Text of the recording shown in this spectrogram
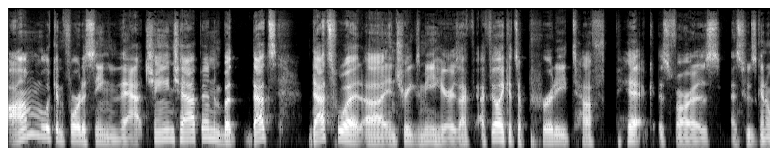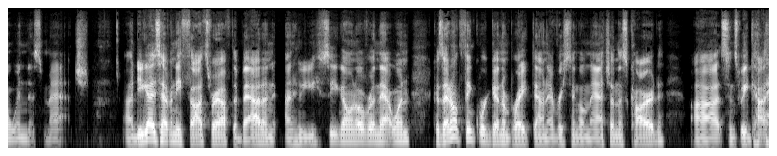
I'm looking forward to seeing that change happen. But that's that's what uh, intrigues me here is I, I feel like it's a pretty tough pick as far as as who's going to win this match. Uh, do you guys have any thoughts right off the bat on, on who you see going over in that one? Because I don't think we're going to break down every single match on this card uh, since we got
